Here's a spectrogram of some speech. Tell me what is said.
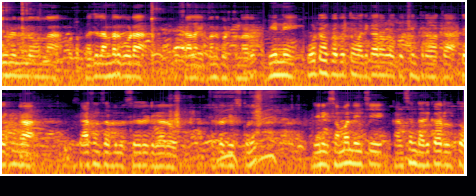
యూనిట్లో ఉన్న ప్రజలందరూ కూడా చాలా ఇబ్బంది పడుతున్నారు. దీన్ని కూటమి ప్రభుత్వం అధికారంలోకి వచ్చిన తర్వాత ప్రత్యేకంగా శాసనసభ్యులు శివరెడ్డి గారు శ్రద్ధ తీసుకుని దీనికి సంబంధించి కన్సర్న్ అధికారులతో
